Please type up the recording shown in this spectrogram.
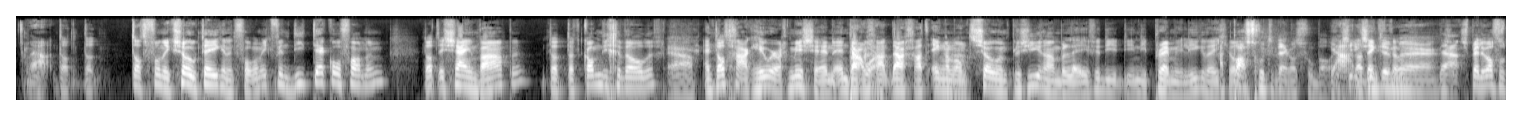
Ja, dat, dat, dat vond ik zo tekenend voor hem. Ik vind die tackle van hem, dat is zijn wapen. Dat, dat kan die geweldig. Ja. En dat ga ik heel erg missen. En, en daar, gaat, daar gaat Engeland zo een plezier aan beleven. Die, die, in die Premier League, weet Hij je wel. past goed in het Engels voetbal. Ja, ik, zie- dat ik denk ik hem, ook. eh, Ja. spelen wel, vol-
